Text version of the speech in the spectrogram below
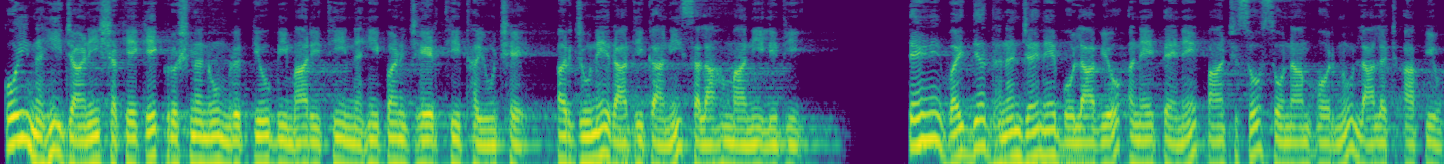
કોઈ નહીં જાણી શકે કે કૃષ્ણનું મૃત્યુ બીમારીથી નહીં પણ ઝેરથી થયું છે. અર્જુને રાધિકાની સલાહ માની લીધી. તેણે વૈદ્ય ધનંજયને બોલાવ્યો અને તેને પાંચસો સોનામહોરનું લાલચ આપ્યું.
